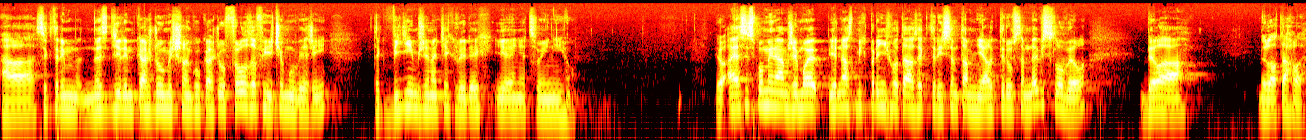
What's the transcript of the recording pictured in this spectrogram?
a, se kterým nezdílím každou myšlenku, každou filozofii, čemu věří, tak vidím, že na těch lidech je něco jiného. Jo, a já si vzpomínám, že moje, jedna z mých prvních otázek, který jsem tam měl, kterou jsem nevyslovil, byla, byla tahle.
